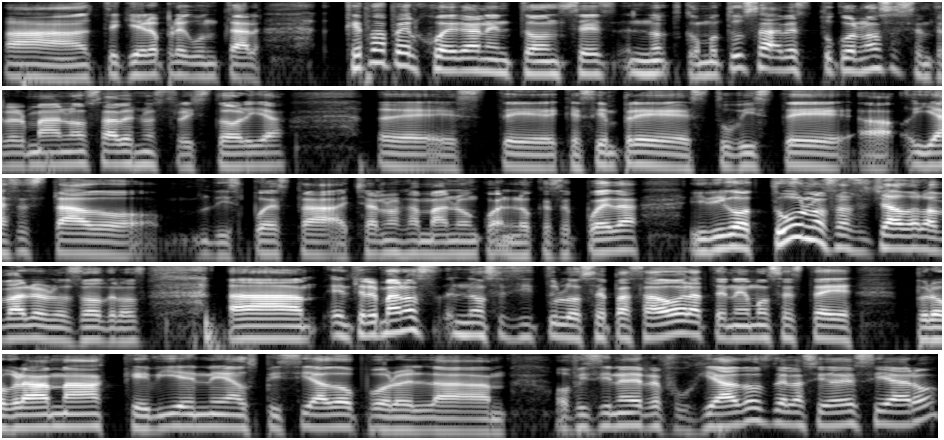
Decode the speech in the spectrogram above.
ah, te quiero preguntar, ¿qué papel juegan entonces? como tú sabes, tú conoces entre hermanos, sabes nuestra historia, eh, este, que siempre estuviste ah, y has estado dispuesta a echarnos la mano en, lo que se pueda, y digo, tú nos has echado la mano a nosotros. entre hermanos, no sé si tú lo sepas ahora, tenemos este programa que viene auspiciado por la Oficina de Refugiados de la ciudad de Seattle,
